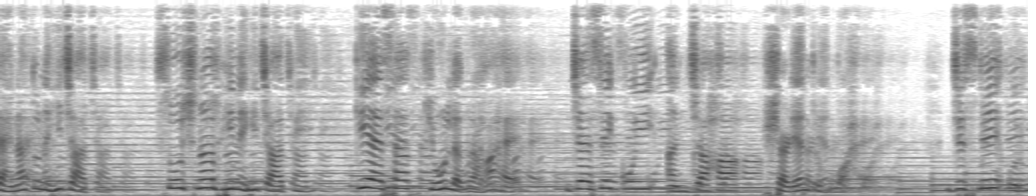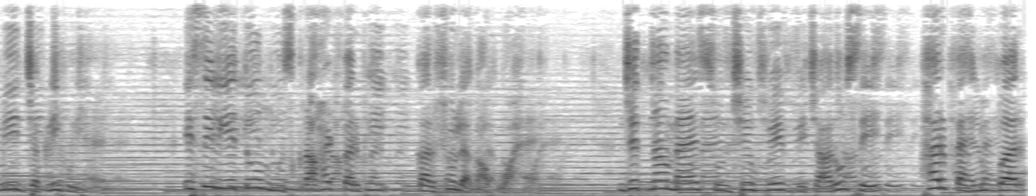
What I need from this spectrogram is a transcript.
कहना तो नहीं चाहती, सोचना भी नहीं चाहती कि ऐसा क्यों लग रहा है, जैसे कोई अनचाहा षड्यंत्र हुआ है, जिसमें उर्मी जकड़ी हुई है। इसीलिए तो मुस्कुराहट पर भी कर्फ्यू लगा हुआ है। जितना मैं सुलझे हुए विचारों से हर पहलू पर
